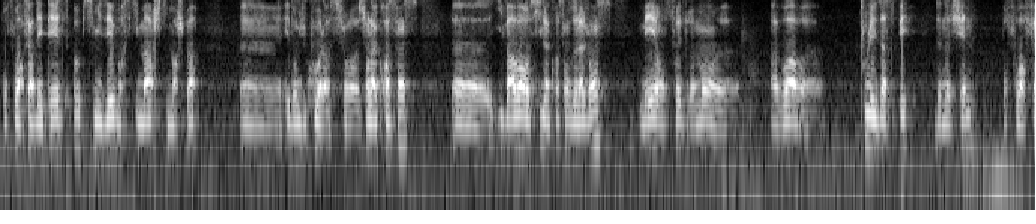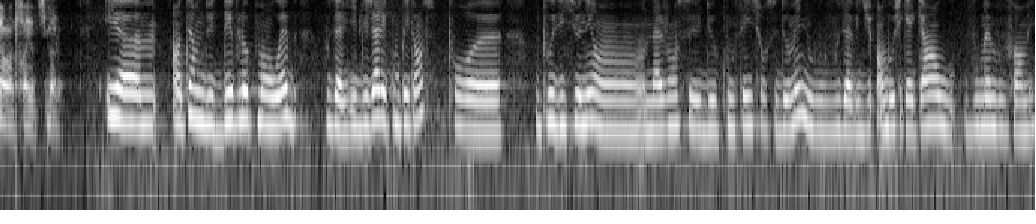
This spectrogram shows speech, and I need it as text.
pour pouvoir faire des tests, optimiser, voir ce qui marche, ce qui marche pas. Et donc du coup, voilà, sur, sur la croissance, il va avoir aussi la croissance de l'agence, mais on souhaite vraiment euh, avoir tous les aspects de notre chaîne pour pouvoir faire un travail optimal. Et euh, en termes de développement web, vous aviez déjà les compétences pour euh, vous positionner en agence de conseil sur ce domaine ou vous avez dû embaucher quelqu'un ou vous-même vous former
